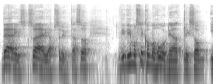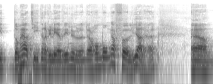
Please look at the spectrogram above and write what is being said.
det är ju, så är det absolut. Alltså, vi, vi måste komma ihåg nu att liksom, i de här tiderna vi lever i nu, när du har många följare, ehm,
